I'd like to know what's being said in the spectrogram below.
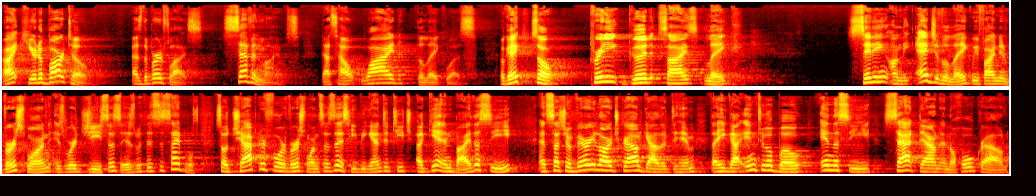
All right, here to Barto, as the bird flies, seven miles. That's how wide the lake was. Okay, so pretty good sized lake. Sitting on the edge of the lake, we find in verse 1 is where Jesus is with his disciples. So, chapter 4, verse 1 says this He began to teach again by the sea and such a very large crowd gathered to him that he got into a boat in the sea, sat down, and the whole crowd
